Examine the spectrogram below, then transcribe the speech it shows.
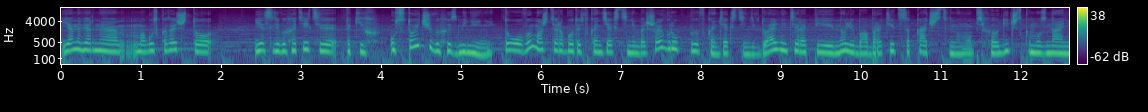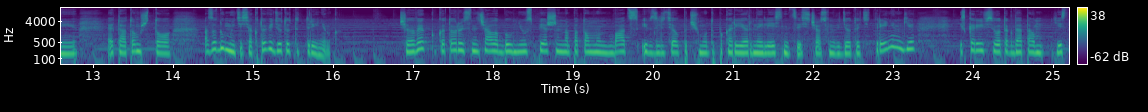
Я, наверное, могу сказать, что если вы хотите таких устойчивых изменений, то вы можете работать в контексте небольшой группы, в контексте индивидуальной терапии, ну, либо обратиться к качественному психологическому знанию. Это о том, что а задумайтесь, а кто ведет этот тренинг? Человек, который сначала был неуспешен, а потом он бац и взлетел почему-то по карьерной лестнице, и сейчас он ведет эти тренинги. И, скорее всего, тогда там есть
